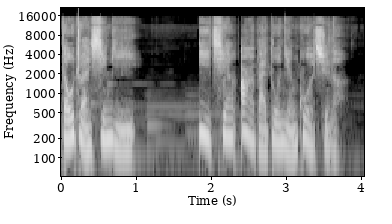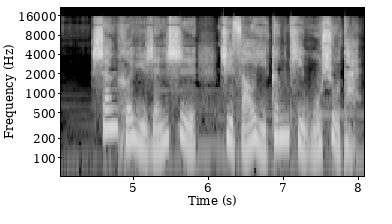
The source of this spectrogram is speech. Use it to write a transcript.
斗转星移，一千二百多年过去了，山河与人世俱早已更替无数代，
